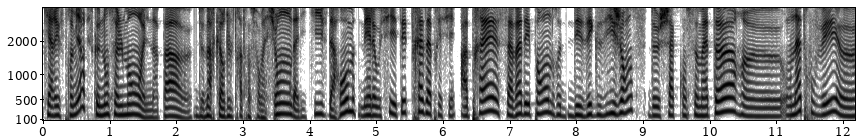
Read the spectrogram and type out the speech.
qui arrive première, puisque non seulement elle n'a pas de marqueurs d'ultra transformation, d'additifs, d'arômes, elle a aussi été très appréciée. Après, ça va dépendre des exigences de chaque consommateur. Euh, on a trouvé euh,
